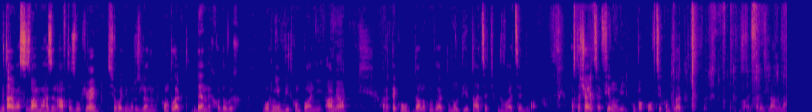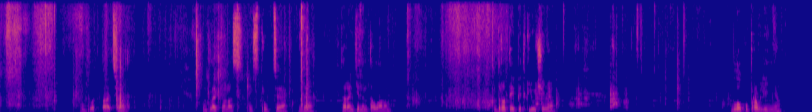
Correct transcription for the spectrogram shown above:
Вітаю вас! З вами магазин «Автозвук.UA». Сьогодні ми розглянемо комплект денних ходових вогнів від компанії Amio. Артикул даного комплекту 01522. Постачається фірмовій упаковці комплект. Давайте розглянемо комплектацію. В комплекті у нас інструкція йде з гарантійним талоном. Дроти підключення. Блок управління.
